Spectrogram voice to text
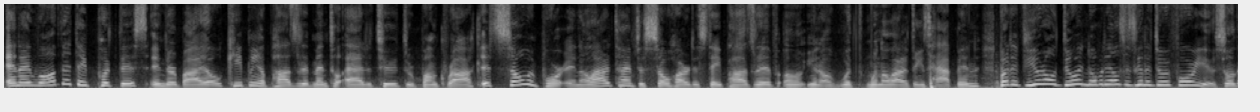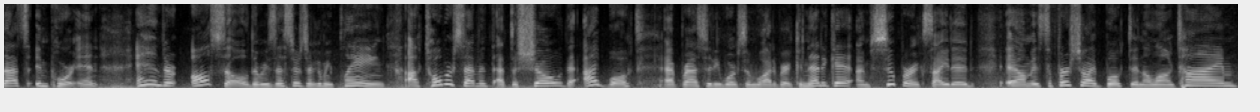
And I love that they put this in their bio, keeping a positive mental attitude through punk rock. It's so important. A lot of times it's so hard to stay positive, uh, you know, with when a lot of things happen. But if you don't do it, nobody else is going to do it for you. So that's important. And they're also, the Rezistors are going to be playing October 7th at the show that I booked at Brass City Works in Waterbury, Connecticut. I'm super excited. Um, it's the first show I booked in a long time.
